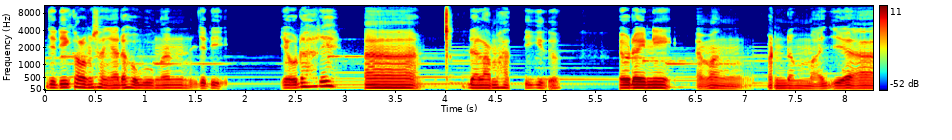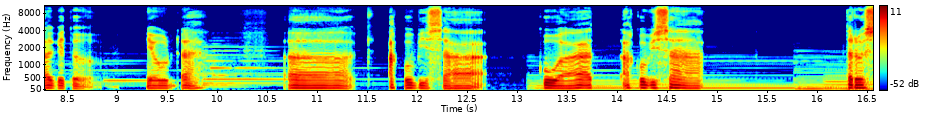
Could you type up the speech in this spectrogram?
Jadi kalau misalnya ada hubungan jadi ya udah deh eh, dalam hati gitu. Ya udah ini emang pendem aja gitu. Ya udah eh, aku bisa kuat aku bisa terus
